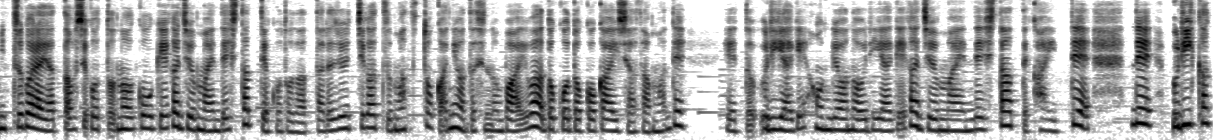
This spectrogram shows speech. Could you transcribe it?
3つぐらいやったお仕事の合計が10万円でしたっていうことだったら11月末とかに私の場合はどこどこ会社様で、えーと、売上本業の売上が10万円でしたって書いてで売掛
